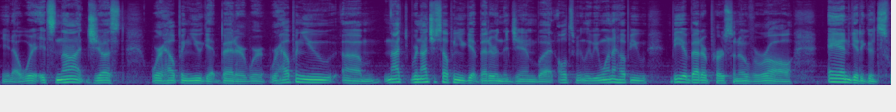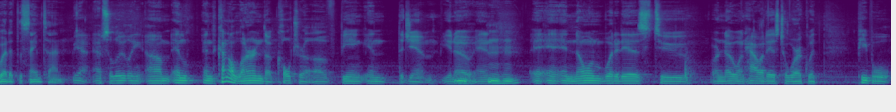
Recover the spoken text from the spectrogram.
You know, where it's not just we're helping you get better. We're, we're helping you um, not we're not just helping you get better in the gym, but ultimately we want to help you be a better person overall and get a good sweat at the same time. Yeah, absolutely. Um, and and kind of learn the culture of being in the gym, you know, mm-hmm. and, mm-hmm. and and knowing what it is to or knowing how it is to work with people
